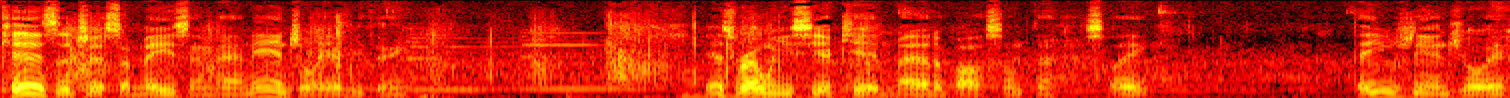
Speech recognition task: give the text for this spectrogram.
kids are just amazing, man. They enjoy everything. It's rare when you see a kid mad about something. It's like they usually enjoy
